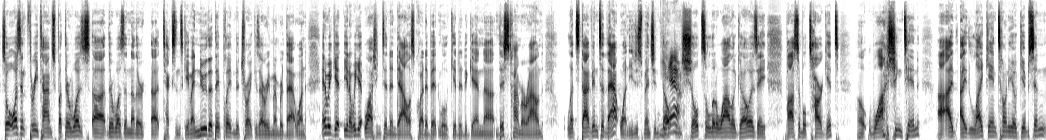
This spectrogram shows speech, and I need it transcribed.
so it wasn't three times, but there was uh, there was another uh, Texans game. I knew that they played in Detroit because I remembered that one. And we get you know we get Washington and Dallas quite a bit, and we'll get it again uh, this time around let's dive into that one. You just mentioned Dalton yeah. Schultz a little while ago as a possible target. Uh, Washington, uh, I, I like Antonio Gibson.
